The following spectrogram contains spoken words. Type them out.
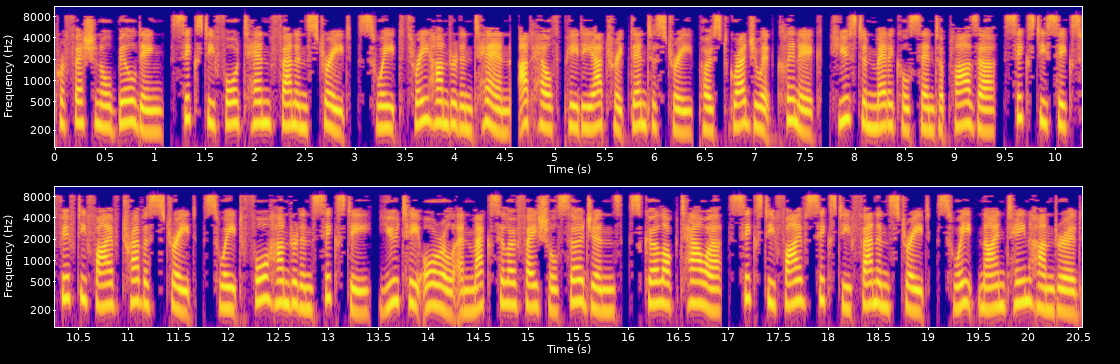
Professional Building, 6410 Fannin Street, Suite 310, UT Health Pediatric Dentistry Postgraduate Clinic, Houston Medical Center Plaza, 6655 Travis Street, Suite 460, UT Oral and Maxillofacial Surgeons, Scurlock Tower, 6560 Fannin Street, Suite 1900.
